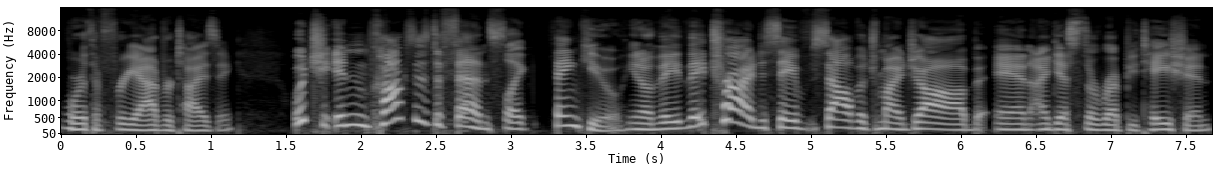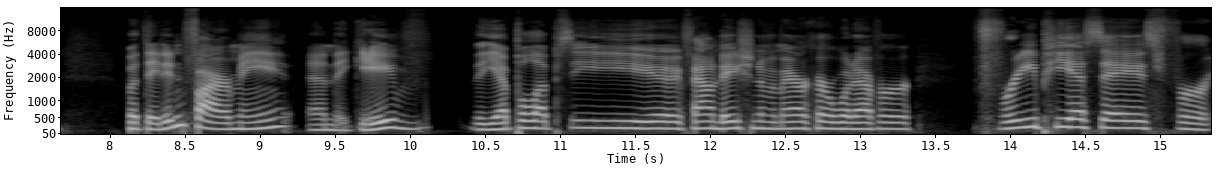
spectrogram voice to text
worth of free advertising. Which, in Cox's defense, like, thank you. You know, they they tried to save salvage my job and I guess their reputation, but they didn't fire me, and they gave the Epilepsy Foundation of America or whatever free PSAs for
